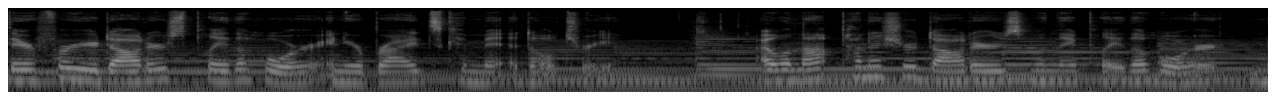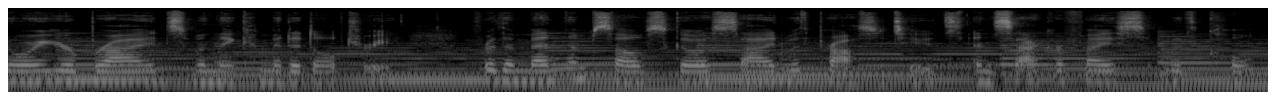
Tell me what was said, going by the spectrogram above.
Therefore, your daughters play the whore, and your brides commit adultery. I will not punish your daughters when they play the whore, nor your brides when they commit adultery, for the men themselves go aside with prostitutes and sacrifice with cult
